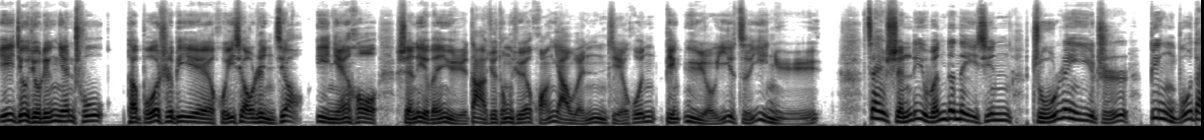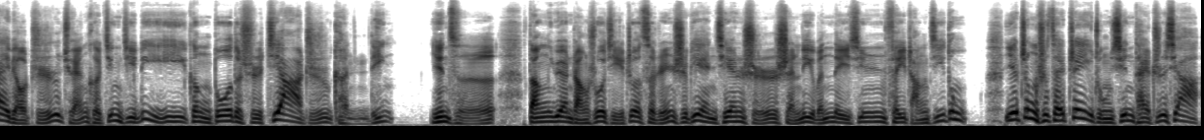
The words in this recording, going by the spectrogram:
一九九零年初，他博士毕业回校任教。一年后，沈立文与大学同学黄亚文结婚，并育有一子一女。在沈立文的内心，主任一职并不代表职权和经济利益，更多的是价值肯定。因此，当院长说起这次人事变迁时，沈立文内心非常激动。也正是在这种心态之下，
